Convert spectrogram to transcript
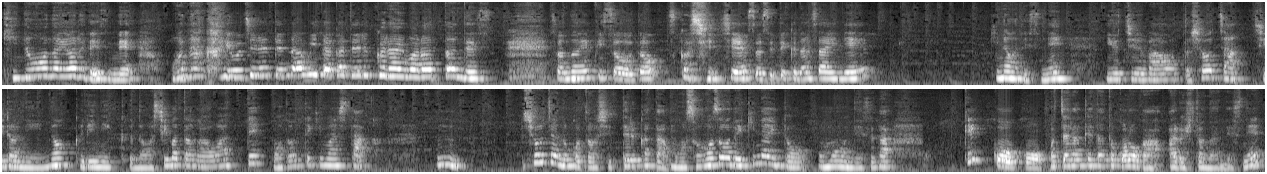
昨日の夜ですねお腹よじれて涙が出るくらい笑ったんです。そのエピソード少しシェアさせてくださいね。昨日ですね YouTuber 夫翔ちゃんシドニーのクリニックのお仕事が終わって戻ってきました。うん。翔ちゃんのことを知ってる方もう想像できないと思うんですが結構こうおちゃらけたところがある人なんですね。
